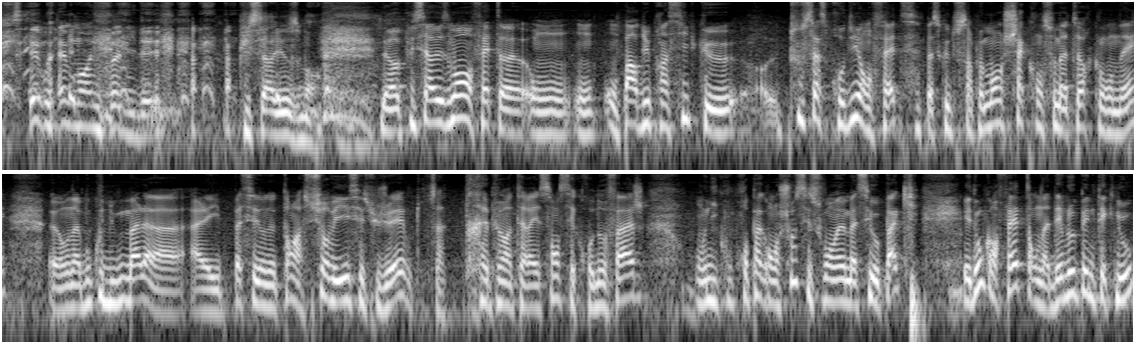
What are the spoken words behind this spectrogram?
c'est vraiment une bonne idée. plus sérieusement. Non, plus sérieusement, en fait, euh, on, part du principe que euh, tout ça se produit en fait, parce que tout simplement, chaque consommateur que l'on est, euh, on a beaucoup de mal à, aller passer notre temps à surveiller ces sujets. On trouve ça très peu intéressant, c'est chronophage. On n'y comprend pas grand-chose, c'est souvent même assez opaque. Et donc, en fait, on a développé une techno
